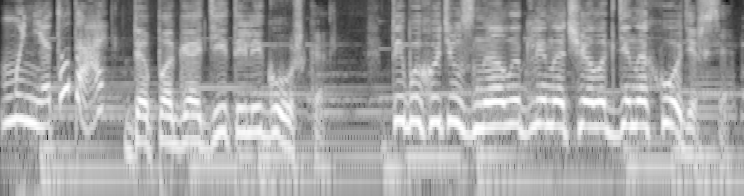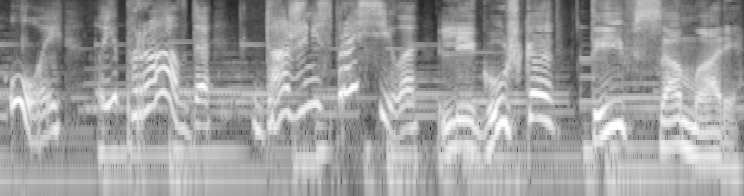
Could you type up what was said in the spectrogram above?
мне туда. Да погоди ты, лягушка. Ты бы хоть узнала для начала, где находишься. Ой, и правда, даже не спросила. Лягушка, ты в Самаре.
